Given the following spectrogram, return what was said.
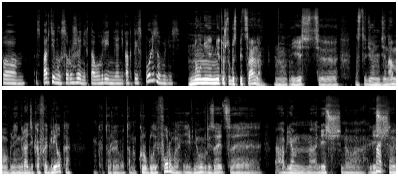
в м, спортивных сооружениях того времени, они как-то использовались? Ну, не, не то чтобы специально. Ну, есть э, на стадионе «Динамо» в Ленинграде кафе «Грелка», которое вот оно круглой формы, и в него врезается э, объем э, лестничного, лестничного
